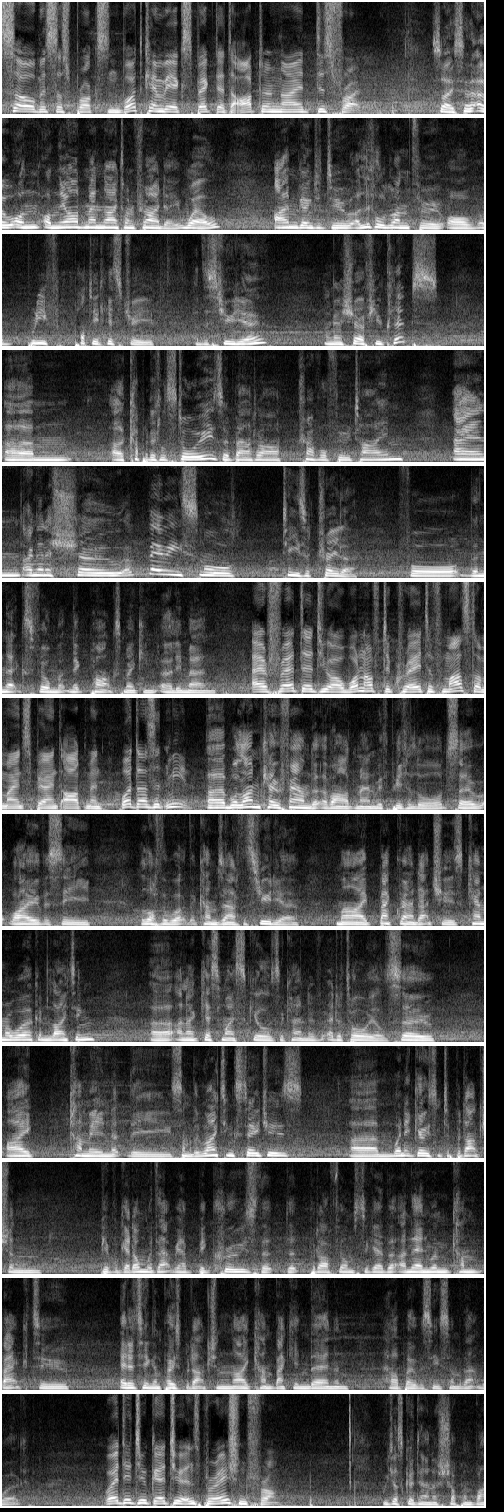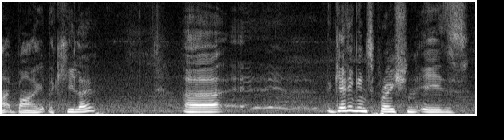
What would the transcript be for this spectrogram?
So, Mr. Sproxton, what can we expect at the Aardman Night this Friday? So, so oh, on, on the Aardman Night on Friday, well, I'm going to do a little run through of a brief potted history of the studio. I'm going to show a few clips, um, a couple of little stories about our travel through time, and I'm going to show a very small teaser trailer for the next film that Nick Park's making, Early Man. I've read that you are one of the creative masterminds behind Aardman. What does it mean? Uh, well, I'm co founder of Aardman with Peter Lord, so I oversee a lot of the work that comes out of the studio. My background actually is camera work and lighting, uh, and I guess my skills are kind of editorial. So I come in at the some of the writing stages. Um, when it goes into production, people get on with that. We have big crews that, that put our films together, and then when we come back to editing and post production, I come back in then and help oversee some of that work. Where did you get your inspiration from? We just go down a shop and buy, buy the kilo. Uh, getting inspiration is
